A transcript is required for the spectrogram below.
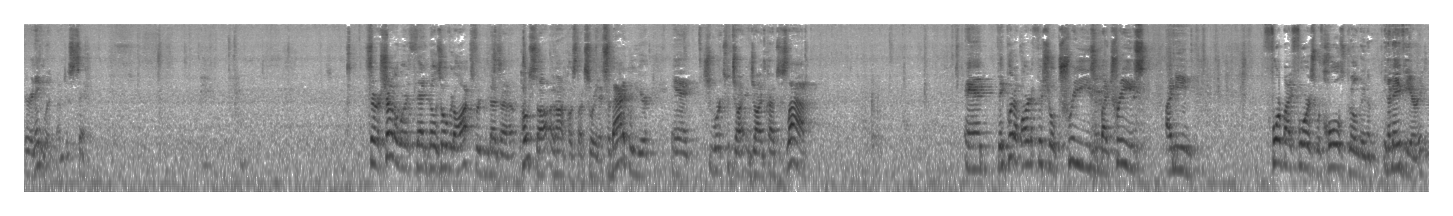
They're in England, I'm just saying. Sarah Shettleworth then goes over to Oxford and does a postdoc, uh, not a postdoc, sorry, a sabbatical year, and she works with John, in John Krebs' lab. And they put up artificial trees, and by trees, I mean four by fours with holes drilled in them in an aviary.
